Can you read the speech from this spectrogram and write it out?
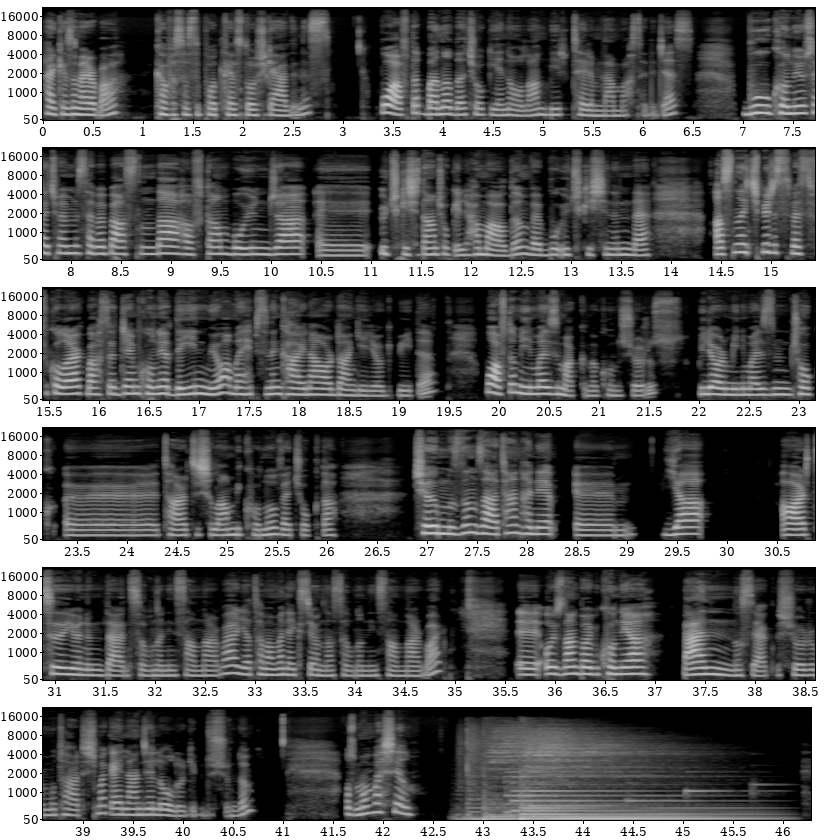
Herkese merhaba. Kafa Sesi Podcast'a hoş geldiniz. Bu hafta bana da çok yeni olan bir terimden bahsedeceğiz. Bu konuyu seçmemin sebebi aslında haftam boyunca, eee, 3 kişiden çok ilham aldım ve bu 3 kişinin de aslında hiçbiri spesifik olarak bahsedeceğim konuya değinmiyor ama hepsinin kaynağı oradan geliyor gibiydi. Bu hafta minimalizm hakkında konuşuyoruz. Biliyorum minimalizm çok, eee, tartışılan bir konu ve çok da çağımızın zaten, hani, emm, ya artı yönünden savunan insanlar var ya tamamen eksi yönden savunan insanlar var. Eee, o yüzden böyle bir konuya ben nasıl yaklaşıyorumu tartışmak eğlenceli olur gibi düşündüm. O zaman başlayalım.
